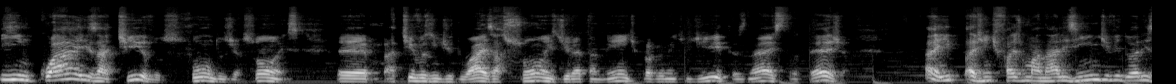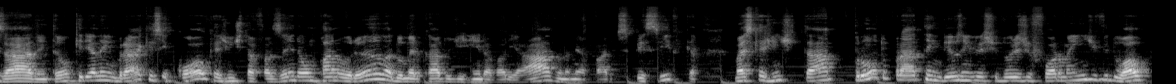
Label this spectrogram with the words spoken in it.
e em quais ativos, fundos de ações, é, ativos individuais, ações diretamente, propriamente ditas, né, estratégia, aí a gente faz uma análise individualizada. Então, eu queria lembrar que esse call que a gente está fazendo é um panorama do mercado de renda variável, na minha parte específica, mas que a gente está pronto para atender os investidores de forma individual,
